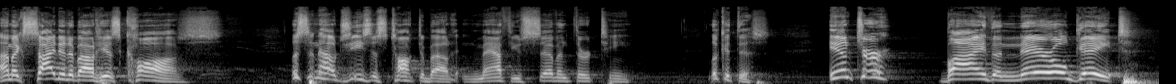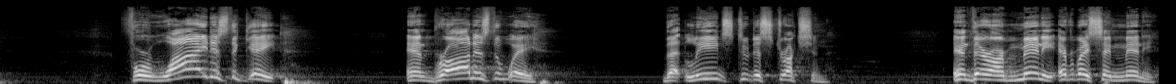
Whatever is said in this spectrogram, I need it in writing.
I'm excited about his cause. Listen how Jesus talked about it in Matthew 7 13. Look at this. Enter by the narrow gate, for wide is the gate, and broad is the way that leads to destruction. And there are many, everybody say many.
